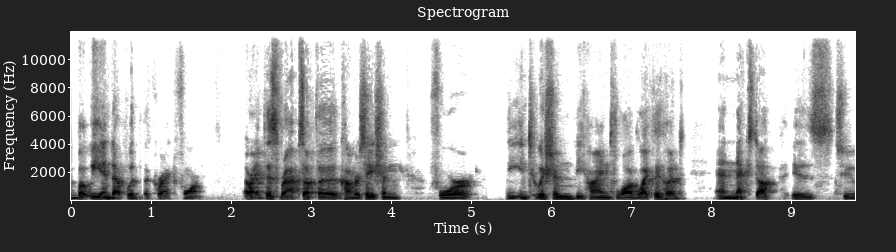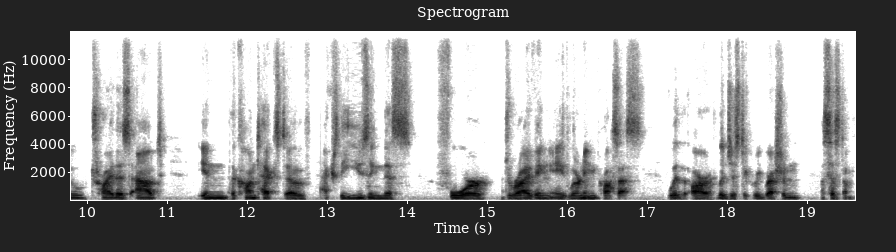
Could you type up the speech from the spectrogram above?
but we end up with the correct form. All right, this wraps up the conversation for the intuition behind log likelihood. And next up is to try this out in the context of actually using this for driving a learning process with our logistic regression system.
